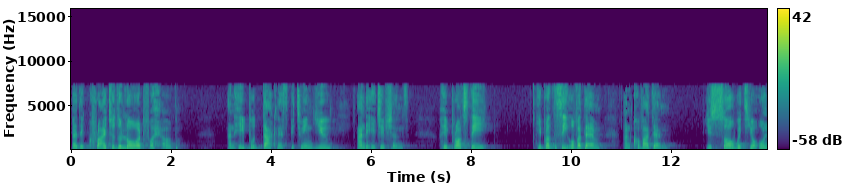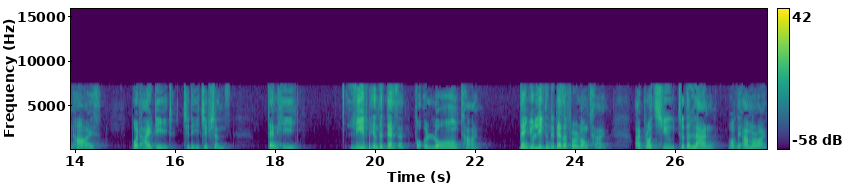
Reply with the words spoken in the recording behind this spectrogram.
But they cried to the Lord for help, and he put darkness between you and the Egyptians. He brought the he brought the sea over them and covered them. You saw with your own eyes what I did to the Egyptians. Then he lived in the desert for a long time. Then you lived in the desert for a long time. I brought you to the land of the Amorite,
